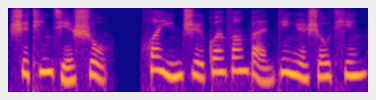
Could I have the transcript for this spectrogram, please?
试听结束，欢迎至官方版订阅收听。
